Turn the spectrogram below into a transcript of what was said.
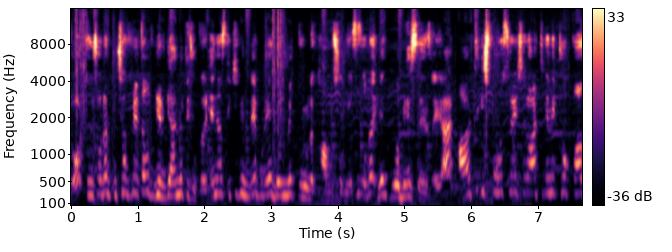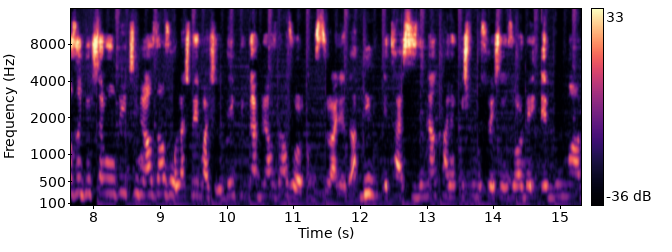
zor. Sonuçta orada bir uçak bileti alıp geri gelmek de çok zor. En az iki günde buraya dönmek durumunda kalmış oluyorsunuz. O da bilet bulabilirseniz eğer. Artı iş bulma süreçleri artık hani çok fazla göçler olduğu için biraz daha zorlaşmaya başladı. Denklikler biraz daha zor Avustralya'da. Dil yetersizliğinden kaynaklı iş bulma süreçleri zor ve ev bulma,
